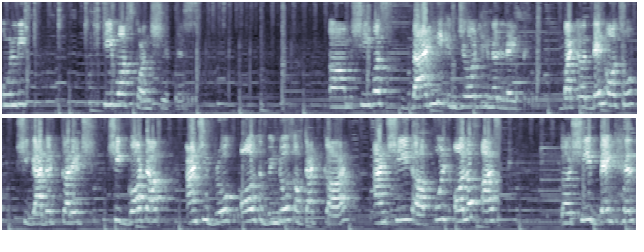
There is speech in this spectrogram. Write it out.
Only she was conscious. Um, she was badly injured in her leg, but uh, then also she gathered courage. She got up and she broke all the windows of that car and she uh, pulled all of us. Uh, she begged help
